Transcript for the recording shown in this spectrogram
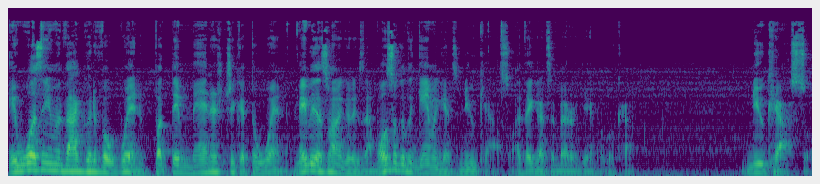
it wasn't even that good of a win, but they managed to get the win. Maybe that's not a good example. Let's look at the game against Newcastle. I think that's a better game to look at. Newcastle.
